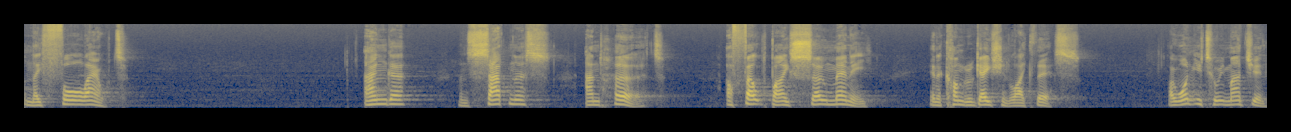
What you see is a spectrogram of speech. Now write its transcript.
and they fall out. Anger and sadness and hurt are felt by so many in a congregation like this. I want you to imagine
